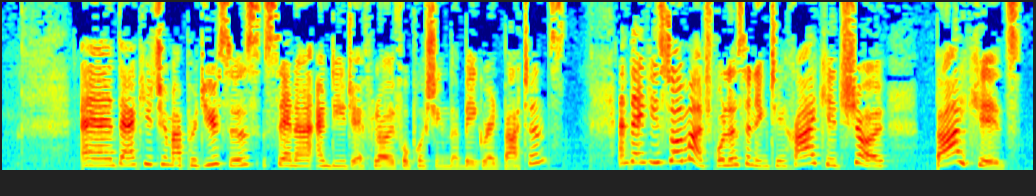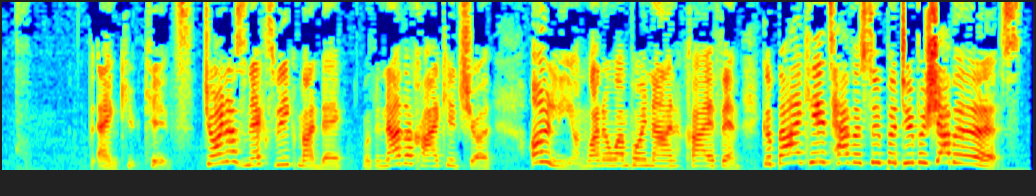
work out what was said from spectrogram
And thank you to my producers, Senna and DJ Flo for pushing the big red buttons. And thank you so much for listening to Chai Kids Show. Bye kids. Thank you kids. Join us next week Monday with another Chai Kids Show only on 101.9 Chai FM. Goodbye kids. Have a super duper Shabbos.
